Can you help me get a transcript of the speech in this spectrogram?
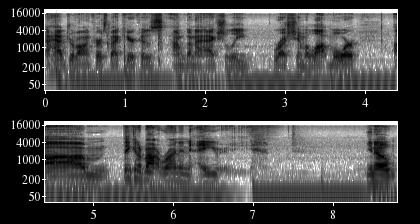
I have Jevon Kearse back here because I'm going to actually rush him a lot more. Um, thinking about running a... You know,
